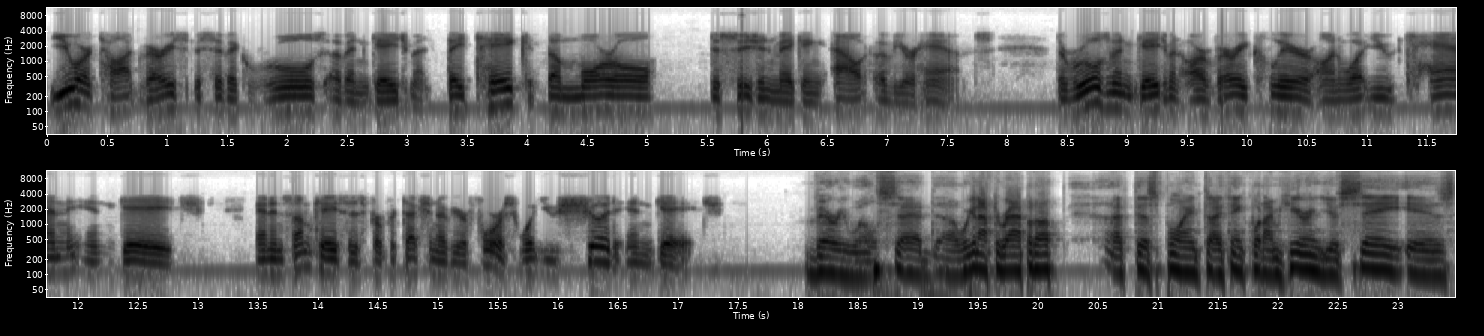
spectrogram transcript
you are taught very specific rules of engagement. They take the moral decision making out of your hands. The rules of engagement are very clear on what you can engage, and in some cases, for protection of your force, what you should engage. Very well said. Uh, we're going to have to wrap it up at this point. I think what I'm hearing you say is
